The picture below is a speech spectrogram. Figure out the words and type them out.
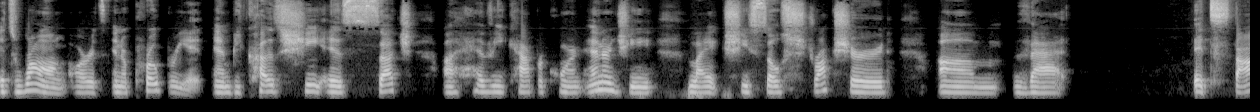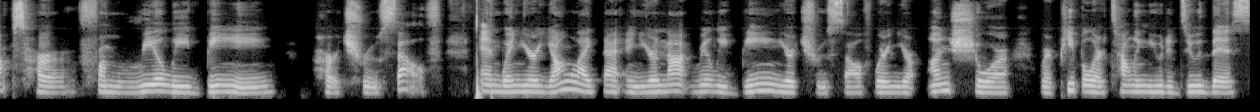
it's wrong or it's inappropriate. And because she is such a heavy Capricorn energy, like she's so structured um, that it stops her from really being her true self. And when you're young like that and you're not really being your true self, where you're unsure, where people are telling you to do this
